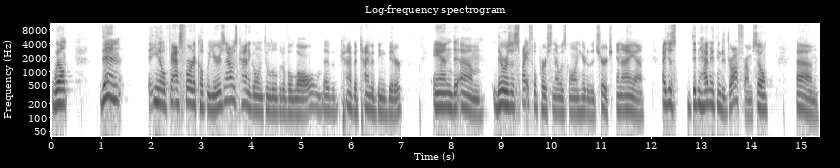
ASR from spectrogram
Well, then, you know, fast forward a couple years, and I was kind of going through a little bit of a lull, kind of a time of being bitter. And um, there was a spiteful person that was going here to the church, and I, uh, I just didn't have anything to draw from. So, um,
